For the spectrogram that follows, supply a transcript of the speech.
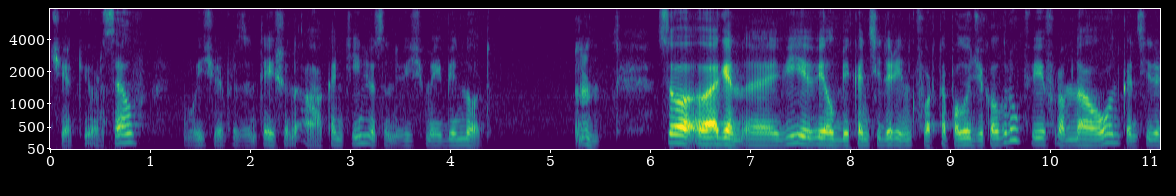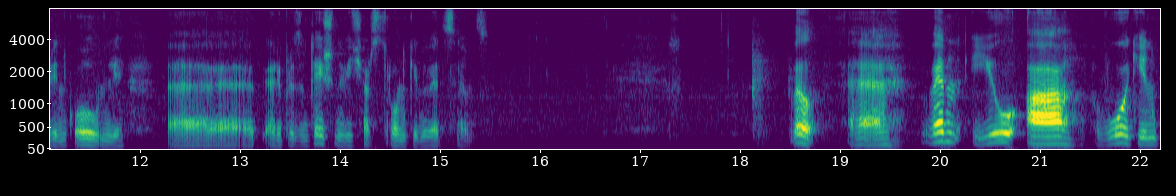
check yourself which representation are continuous and which may be not. So uh, again, uh, we will be considering for topological group, we from now on considering only uh, representation which are strong in that sense. Well, uh, when you are working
